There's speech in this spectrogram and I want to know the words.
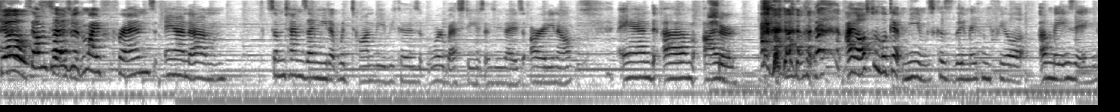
jokes? Sometimes with my friends, and um, sometimes I meet up with Tanvi because we're besties, as you guys already know. And um, I Sure. I also look at memes because they make me feel amazing.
